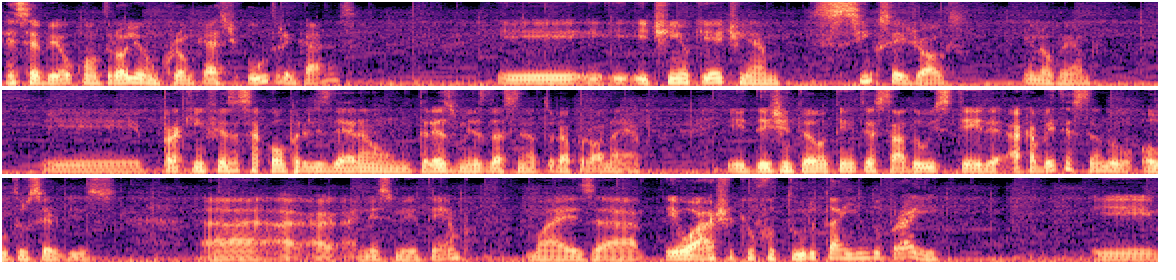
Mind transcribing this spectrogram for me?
recebeu o controle um Chromecast Ultra em casa. E, e, e tinha o que? Tinha 5, 6 jogos em novembro. E para quem fez essa compra, eles deram 3 meses da assinatura Pro na época. E desde então eu tenho testado o Stadia. Acabei testando outros serviços uh, nesse meio tempo, mas eu acho que o futuro está indo para aí. E,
